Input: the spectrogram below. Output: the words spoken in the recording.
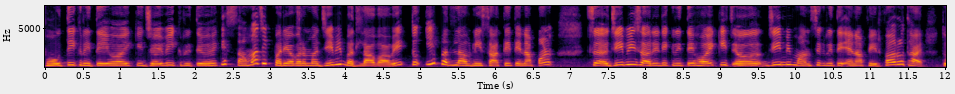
ભૌતિક રીતે હોય કે જૈવિક રીતે હોય કે સામાજિક પર્યાવરણમાં જે બી બદલાવ આવે, તો એ બદલાવની સાથે તેના પણ જે બી શારીરિક રીતે હોય કે જે બી માનસિક રીતે એના ફેરફારો થાય, તો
